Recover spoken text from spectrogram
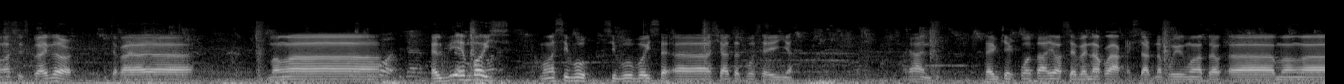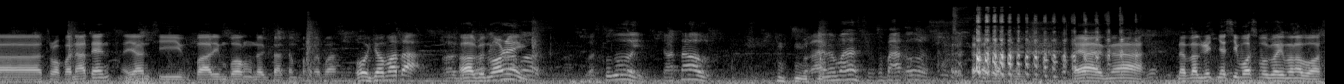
mga subscriber, at saka ah, mga LBM boys, mga Cebu, Cebu boys, uh, shout out po sa inyo. Ayan, time check po tayo, 7 o'clock. Start na po yung mga tro- ah, mga tropa natin. Ayan, si Parimbong nagtatampak na pa. Oh, Jamata! Ah, good morning! Boss Pugoy, shout out. Baka naman sa sapatos. Ayan, na nabanggit niya si Boss Bogoy mga boss.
